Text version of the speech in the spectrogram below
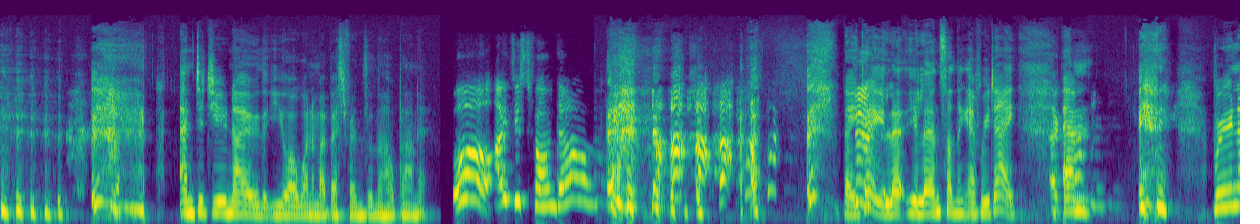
and did you know that you are one of my best friends on the whole planet? Oh, I just found out. there you go. You, le- you learn something every day. Um, Runa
